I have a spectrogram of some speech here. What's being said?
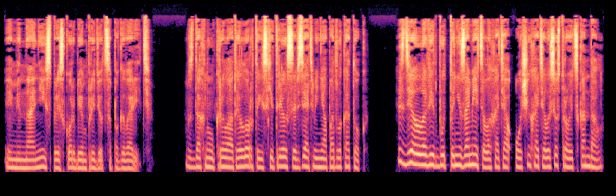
«Именно о ней с прискорбием придется поговорить». Вздохнул крылатый лорд и исхитрился взять меня под локоток. Сделала вид, будто не заметила, хотя очень хотелось устроить скандал.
